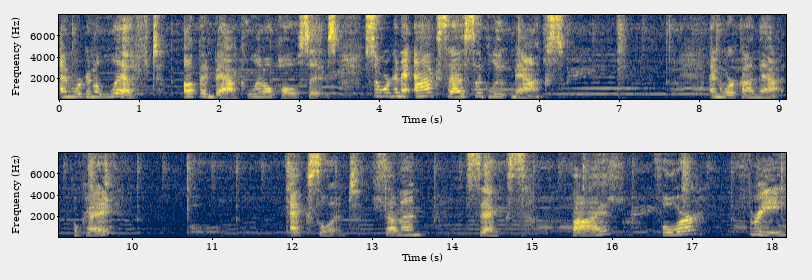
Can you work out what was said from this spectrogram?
and we're gonna lift up and back, little pulses. So we're gonna access the glute max and work on that okay? Excellent. Seven, six, five, four, three,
